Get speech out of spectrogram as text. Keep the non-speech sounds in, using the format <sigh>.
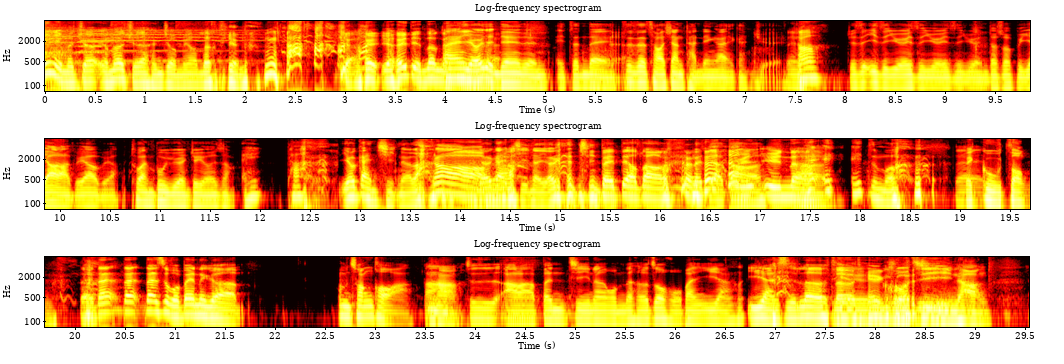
哎，你们觉得有没有觉得很久没有乐天了？<laughs> 有有一点那种感有一点点，有点，哎，真的，这这超像谈恋爱的感觉。啊，就是一直约，一直约，一直约，你都说不要了，不要，不要，突然不约，你就有一种，哎，他 <laughs> 有感情了啦，有感情了，<laughs> 有感情，被钓到了，被钓到了，晕了，哎哎，怎么？被估中？对，但但但是我被那个。我们窗口啊，啊，就是阿拉本机呢，我们的合作伙伴依然依然是乐天国际银行。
